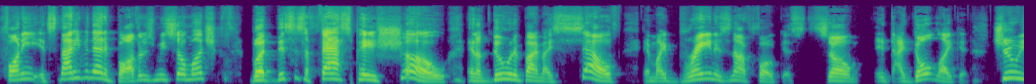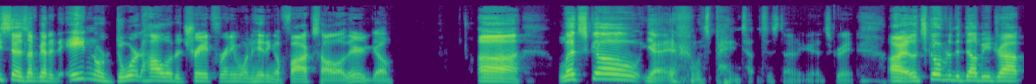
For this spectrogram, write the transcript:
funny? It's not even that it bothers me so much, but this is a fast paced show and I'm doing it by myself and my brain is not focused. So it, I don't like it. Chewy says, I've got an Ayton or Dort hollow to trade for anyone hitting a Fox hollow. There you go. Uh, let's go. Yeah, everyone's paying tough this time of year. It's great. All right, let's go over to the W drop.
